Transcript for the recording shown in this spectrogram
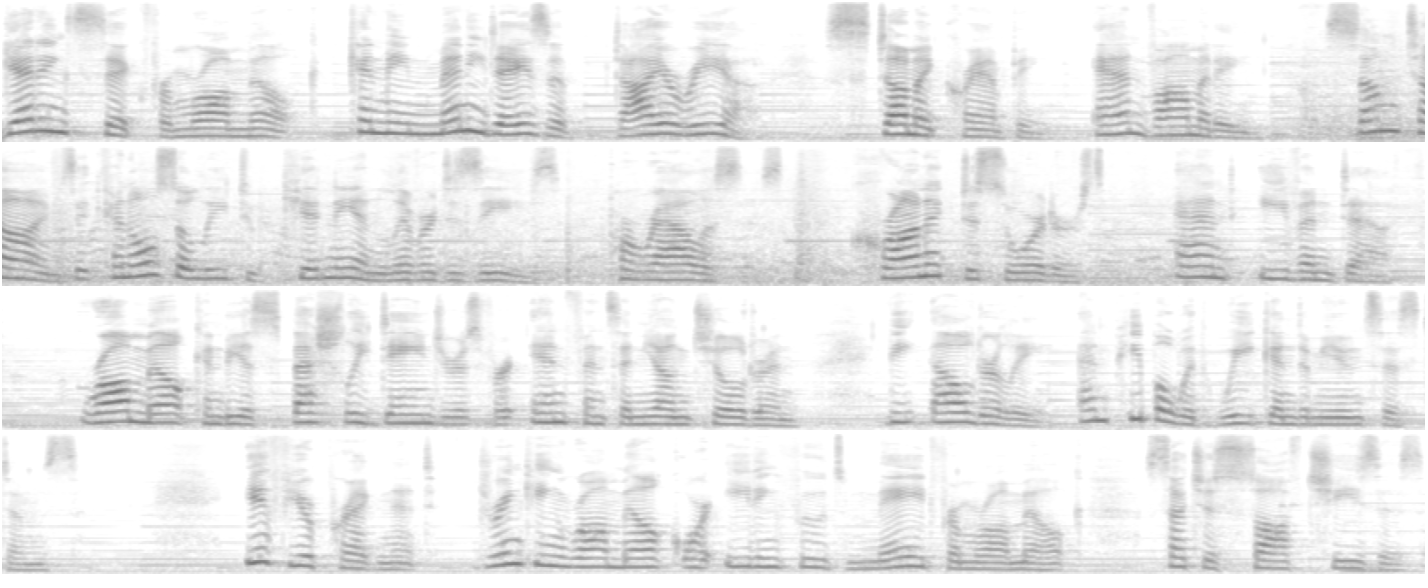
Getting sick from raw milk can mean many days of diarrhea, stomach cramping, and vomiting. Sometimes it can also lead to kidney and liver disease, paralysis, chronic disorders, and even death. Raw milk can be especially dangerous for infants and young children, the elderly, and people with weakened immune systems. If you're pregnant, drinking raw milk or eating foods made from raw milk, such as soft cheeses,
